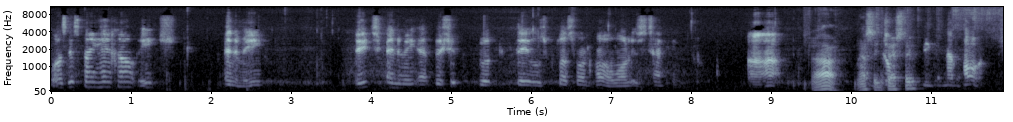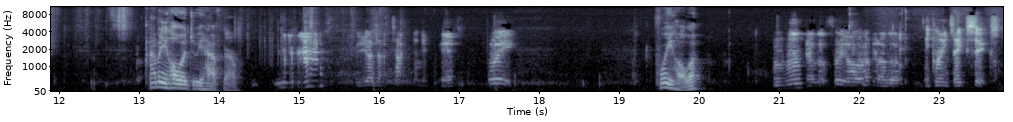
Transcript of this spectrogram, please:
what does this thing here called? Each enemy each enemy at Bishop Brook deals plus one hull while it's attacking. Ah. Ah, that's interesting. You can have horror. How many horror do we have now? Because you had that attack, didn't you? Yeah. Three. Three horror. Mm-hmm. I've got three horror, and I've got... You can only take six.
